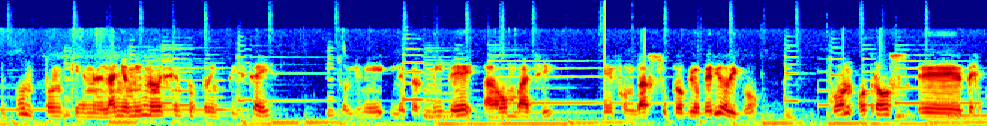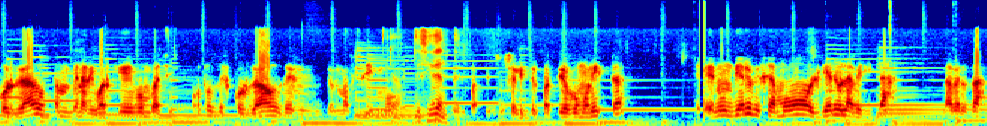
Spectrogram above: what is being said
el punto en que en el año 1936 Mussolini le permite a Bombachi eh, fundar su propio periódico con otros eh, descolgados también, al igual que Bombachi, otros descolgados del, marxismo, disidente. del Partido Socialista y del Partido Comunista, en un diario que se llamó el diario La Veridad, La Verdad.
